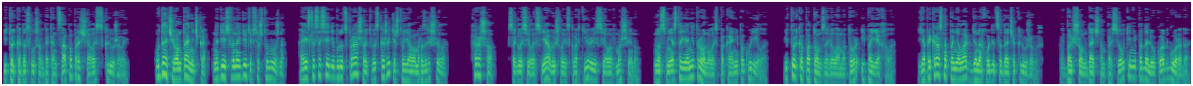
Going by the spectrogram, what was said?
И только дослушав до конца, попрощалась с Клюжевой. Удачи вам, Танечка. Надеюсь, вы найдете все, что нужно. А если соседи будут спрашивать, вы скажите, что я вам разрешила. Хорошо, согласилась я, вышла из квартиры и села в машину. Но с места я не тронулась, пока не покурила. И только потом завела мотор и поехала. Я прекрасно поняла, где находится дача Клюжевых в большом дачном поселке неподалеку от города,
